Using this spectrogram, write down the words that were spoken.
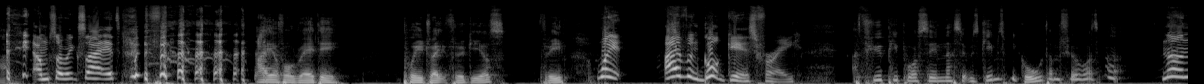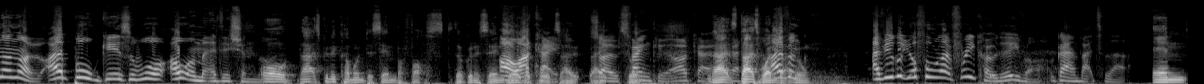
I'm so excited. I have already played right through Gears 3. Wait, I haven't got Gears 3. A few people are saying this. It was Games with Gold, I'm sure, wasn't it? No, no, no. I bought Gears of War Ultimate Edition. though. Oh, that's going to come on December first. They're going to send Oh, all the codes out. so, Right, thank you. Okay. That's okay. that's one I that haven't- know. Have you got your Fallout 3 code either? Going back to that. Um,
